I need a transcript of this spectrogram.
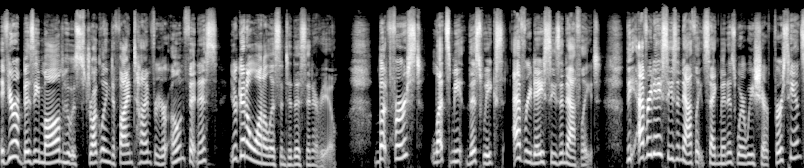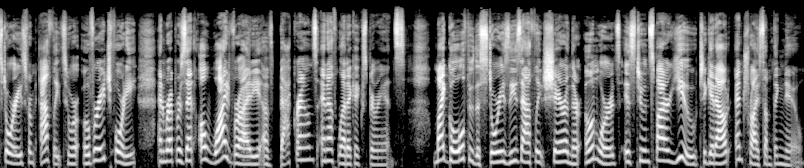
If you're a busy mom who is struggling to find time for your own fitness, you're going to want to listen to this interview. But first, let's meet this week's Everyday Seasoned Athlete. The Everyday Seasoned Athlete segment is where we share firsthand stories from athletes who are over age 40 and represent a wide variety of backgrounds and athletic experience. My goal through the stories these athletes share in their own words is to inspire you to get out and try something new.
